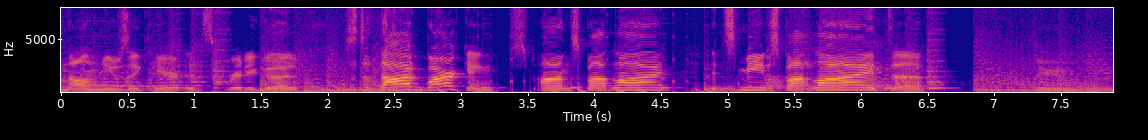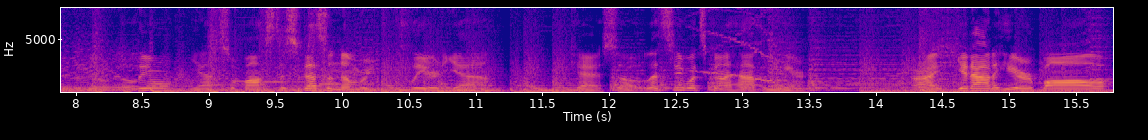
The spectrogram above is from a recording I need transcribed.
non-music here. It's pretty good. Just a dog barking. On Spotlight. It's me, the Spotlight. Uh, yeah, so Basta. So that's a number you cleared, yeah. Okay, so let's see what's gonna happen here. Alright, get out of here, ball.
